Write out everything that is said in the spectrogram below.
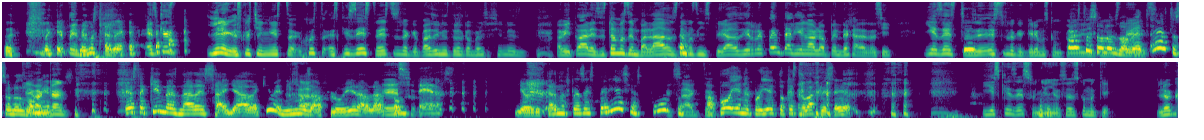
Oye, me gustas, ¿eh? Es que, miren, escuchen esto, justo, es que es esto, esto es lo que pasa en nuestras conversaciones habituales. Estamos embalados, estamos inspirados y de repente alguien habla pendejadas así. Y es esto, esto es lo que queremos compartir. Estos son los momentos, estos son los momentos. Este aquí no es nada ensayado, aquí venimos a fluir, a hablar tonteras y a nuestras experiencias, punto. Exacto. Apoyen el proyecto, que esto va a crecer. y es que es eso, ñaño, o es como que, loco.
